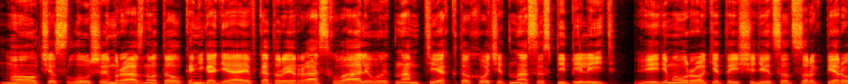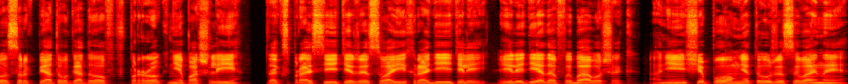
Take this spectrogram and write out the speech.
молча слушаем разного толка негодяев, которые расхваливают нам тех, кто хочет нас испепелить. Видимо, уроки 1941-45 годов впрок не пошли. Так спросите же своих родителей или дедов и бабушек. Они еще помнят ужасы войны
